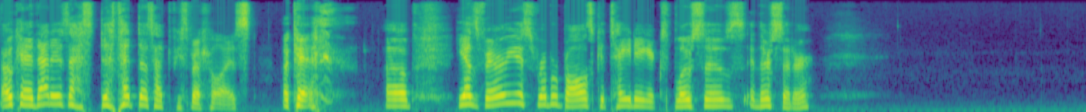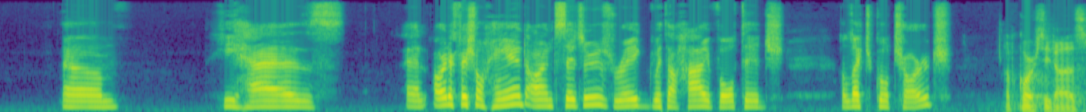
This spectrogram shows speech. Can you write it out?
Okay, that is that does have to be specialized. Okay. um, he has various rubber balls containing explosives in their center. Um, he has an artificial hand on scissors rigged with a high voltage electrical charge, of course he does.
